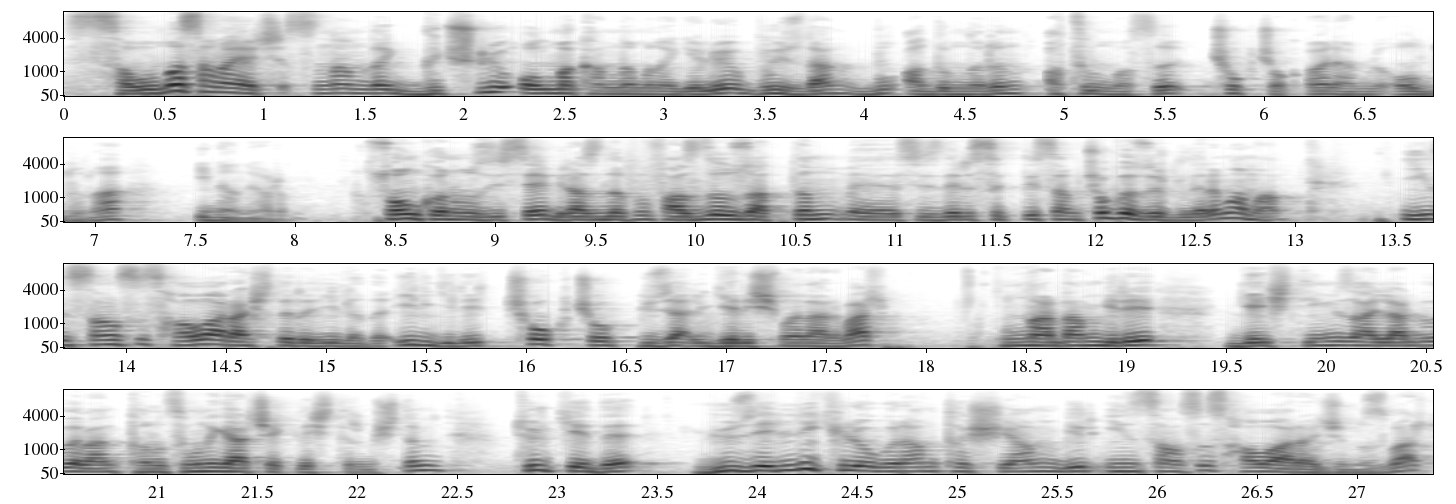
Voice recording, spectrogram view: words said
Savunma sanayi açısından da güçlü olmak anlamına geliyor. Bu yüzden bu adımların atılması çok çok önemli olduğuna inanıyorum. Son konumuz ise biraz lafı fazla uzattım. Ee, sizleri sıktıysam çok özür dilerim ama insansız hava araçlarıyla da ilgili çok çok güzel gelişmeler var. Bunlardan biri geçtiğimiz aylarda da ben tanıtımını gerçekleştirmiştim. Türkiye'de 150 kilogram taşıyan bir insansız hava aracımız var.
